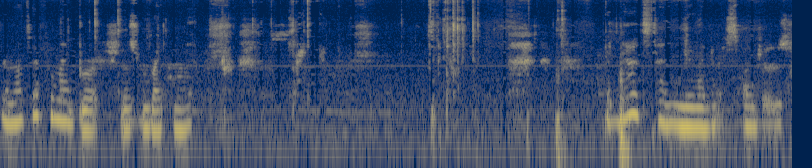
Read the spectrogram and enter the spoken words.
And that's it for my brush. That's right now. Right now. But now it's time to move into my sponges.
